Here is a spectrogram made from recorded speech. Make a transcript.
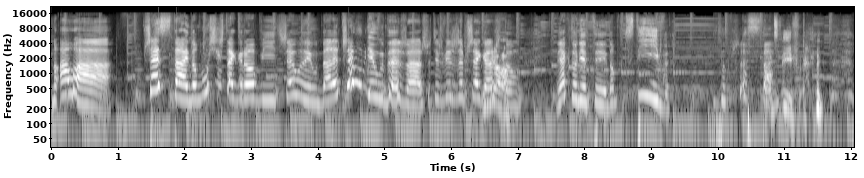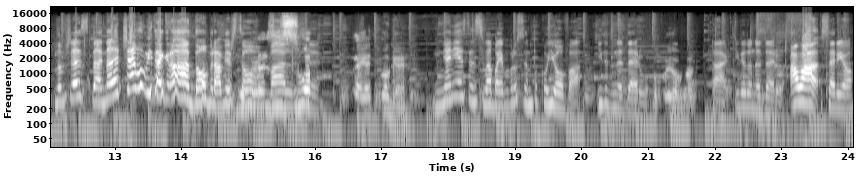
No ała! przestań, no musisz tak robić. Czemu nie uda? Ale czemu mnie uderzasz? Przecież wiesz, że przegrasz Ja. tą. Jak to nie ty? No Steve! No przestań, O, Steve. no przestań, no ale czemu mi tak... A, dobra, wiesz co, No, walczę. ja nie mogę. Ja nie jestem słaba, ja po prostu jestem pokojowa. Idę do nederu. Pokojowa. Tak, idę do nederu. Ała, serio.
